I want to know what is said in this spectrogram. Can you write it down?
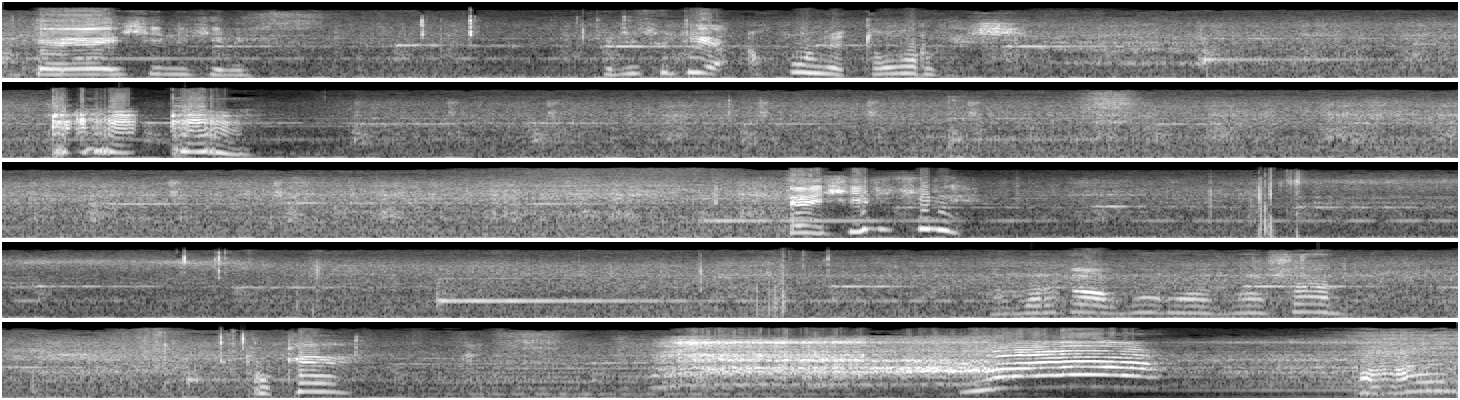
Oke, sini sini. Jadi tadi aku lihat tower guys. sini sini. Kabar kak, gue ngos-ngosan. Oke. Wah! Apaan?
